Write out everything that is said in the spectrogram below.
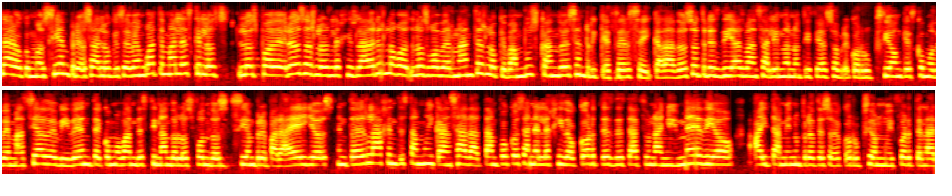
Claro, como siempre, o sea, lo que se ve en Guatemala es que los, los poderosos, los legisladores, luego los gobernantes lo que van buscando es enriquecerse y cada dos o tres días van saliendo noticias sobre corrupción, que es como demasiado evidente cómo van destinando los fondos siempre para ellos. Entonces la gente está muy cansada. Tampoco se han elegido cortes desde hace un año y medio. Hay también un proceso de corrupción muy fuerte en la,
